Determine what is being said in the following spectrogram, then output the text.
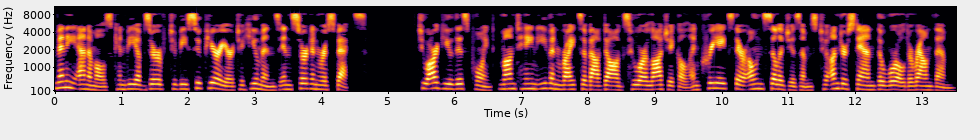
Many animals can be observed to be superior to humans in certain respects. To argue this point, Montaigne even writes about dogs who are logical and creates their own syllogisms to understand the world around them.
